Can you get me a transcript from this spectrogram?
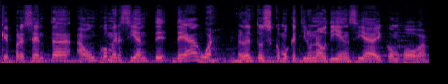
que presenta a un comerciante de agua. ¿Verdad? Entonces como que tiene una audiencia ahí con Boba.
